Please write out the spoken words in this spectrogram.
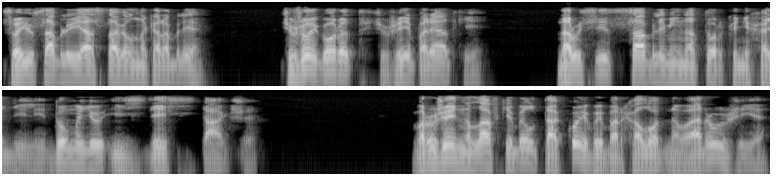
Свою саблю я оставил на корабле. Чужой город, чужие порядки. На Руси с саблями на торка не ходили, думаю, и здесь так же. В оружейной лавке был такой выбор холодного оружия,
